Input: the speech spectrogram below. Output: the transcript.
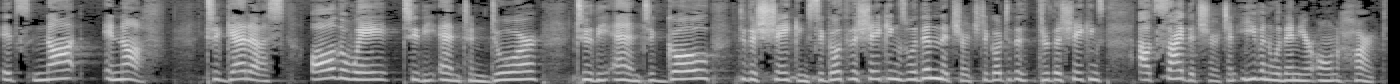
It's not enough to get us all the way to the end, to endure to the end, to go through the shakings, to go through the shakings within the church, to go to the, through the shakings outside the church, and even within your own heart.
